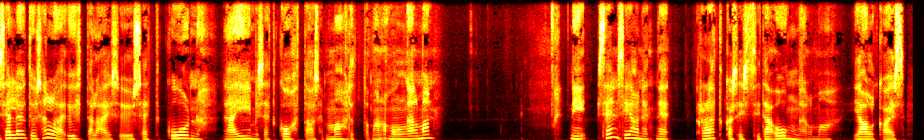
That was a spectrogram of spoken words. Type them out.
siellä löytyy sellainen yhtäläisyys, että kun nämä ihmiset kohtaa sen mahdottoman ongelman, niin sen sijaan, että ne ratkaisis sitä ongelmaa ja alkaisi –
